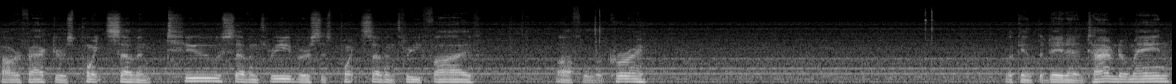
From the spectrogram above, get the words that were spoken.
Power factor is 0.7273 versus 0.735 off the LeCroy. Looking at the data and time domain.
